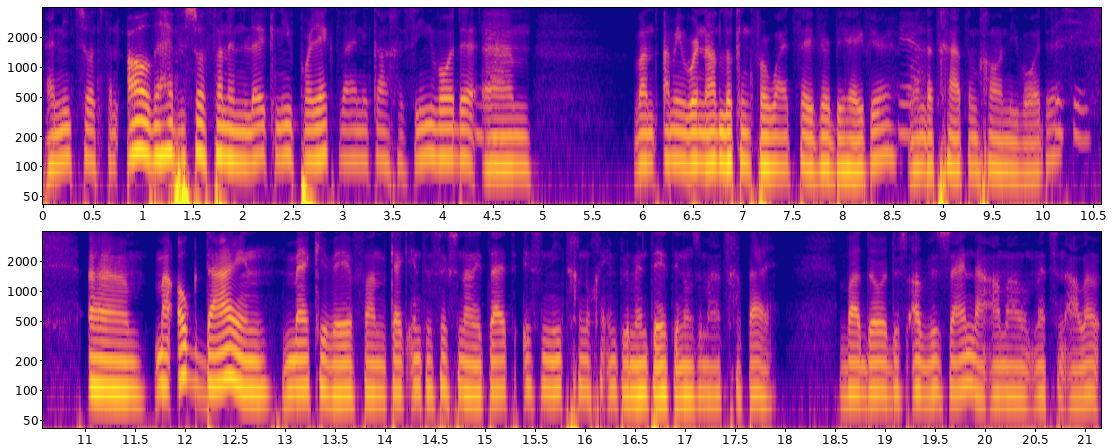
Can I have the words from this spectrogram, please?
En niet soort van, oh, we hebben een soort van een leuk nieuw project waarin ik kan gezien worden. Ja. Ehm, want, I mean, we're not looking for white savior behavior. Ja. Want dat gaat hem gewoon niet worden. Precies. Ehm, maar ook daarin merk je weer van, kijk, intersectionaliteit is niet genoeg geïmplementeerd in onze maatschappij. Waardoor dus, ah, we zijn daar allemaal met z'n allen.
